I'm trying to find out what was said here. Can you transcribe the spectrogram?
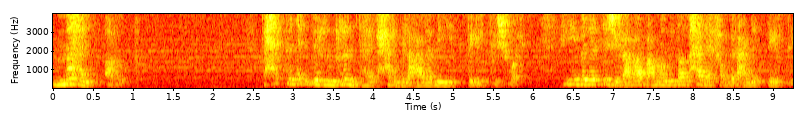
مع الأرض. لحتى نقدر نرد هاي الحرب العالمية الثالثة شوي. هي بدها تجي الرابعه ما بيضل حدا يخبر عن الثالثة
